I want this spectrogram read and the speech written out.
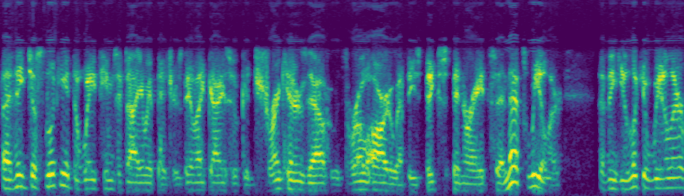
But I think just looking at the way teams evaluate pitchers, they like guys who could strike hitters out, who throw hard, who have these big spin rates, and that's Wheeler. I think you look at Wheeler,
